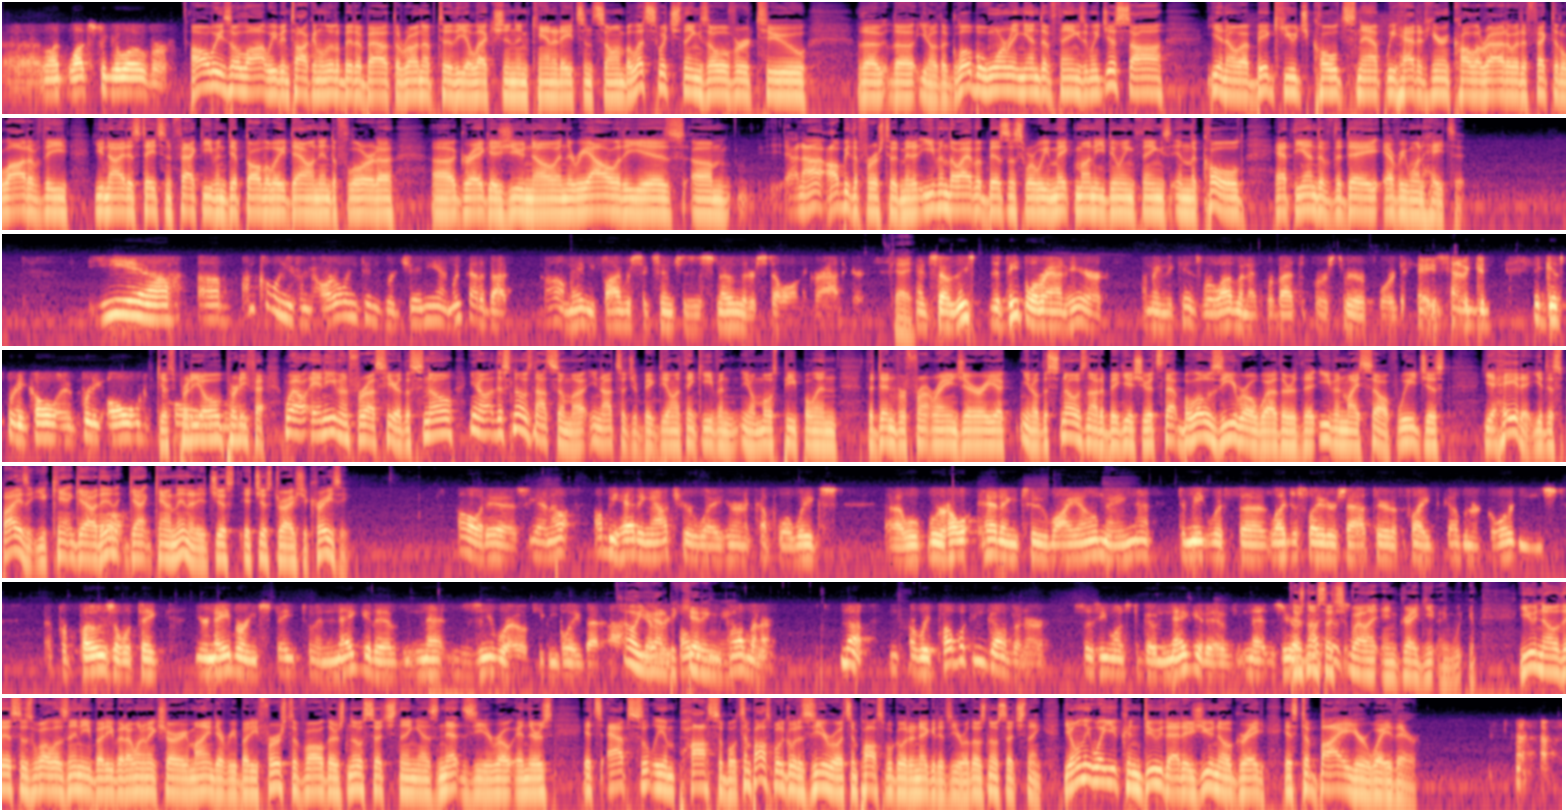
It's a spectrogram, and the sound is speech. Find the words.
uh, lots to go over. Always a lot. We've been talking a little bit about the run up to the election and candidates and so on, but let's switch things over to the the you know the global warming end of things. And we just saw you know a big huge cold snap. We had it here in Colorado. It affected a lot of the United States. In fact, even dipped all the way down into Florida. Uh, Greg, as you know, and the reality is. Um, and I- I'll be the first to admit it. Even though I have a business where we make money doing things in the cold, at the end of the day, everyone hates it. Yeah, uh, I'm calling you from Arlington, Virginia, and we've got about oh maybe five or six inches of snow that are still on the ground here. Okay. And so these the people around here, I mean, the kids were loving it for about the first three or four days. And it gets it gets pretty cold and pretty old. Gets cold. pretty old pretty fast. Well, and even for us here, the snow, you know, the snow's not so much, you know, not such a big deal. I think even, you know, most people in the Denver Front Range area, you know, the snow is not a big issue. It's that below zero weather that even myself, we just you hate it, you despise it, you can't get out in it, get, count in it. It just it just drives you crazy. Oh, it is. Yeah, and I'll, I'll be heading out your way here in a couple of weeks. Uh, we're- we're ho- heading to Wyoming to meet with uh, legislators out there to fight Governor Gordon's uh, proposal to take your neighboring state to a negative net zero, if you can believe that or not. Oh, you got a gotta be kidding me. Governor. No, a Republican governor says he wants to go negative net zero. There's no such just- well, and Greg, you, you know this as well as anybody, but I want to make sure I remind everybody. First of all, there's no such thing as net zero, and there's it's absolutely impossible. It's impossible to go to zero. It's impossible to go to negative zero. There's no such thing. The only way you can do that, as you know, Greg, is to buy your way there.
